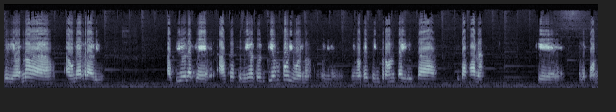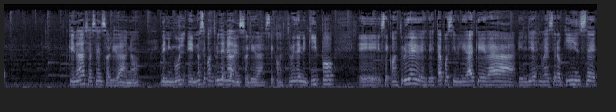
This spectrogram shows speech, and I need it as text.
De, llevarnos a, a, una radio. Ha sido la que ha sostenido todo el tiempo y bueno, eh, se nota esa impronta y esa, esa ganas que le pone. Que nada se hace en soledad, ¿no? De ningún, eh, no se construye nada en soledad, se construye en equipo eh, se construye desde esta posibilidad que da el 10 9015,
